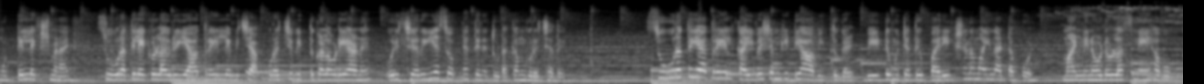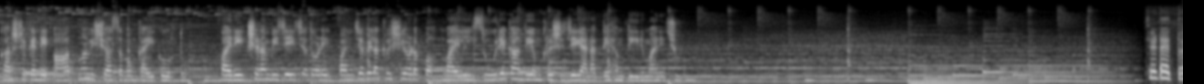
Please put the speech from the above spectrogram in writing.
മുട്ടിൽ ലക്ഷ്മണൻ സൂറത്തിലേക്കുള്ള ഒരു യാത്രയിൽ ലഭിച്ച കുറച്ച് വിത്തുകളോടെയാണ് ഒരു ചെറിയ സ്വപ്നത്തിന് തുടക്കം കുറിച്ചത്. സൂറത്ത് യാത്രയിൽ കൈവശം കിട്ടിയ ആ വിത്തുകൾ വീട്ടുമുറ്റത്ത് പരീക്ഷണമായി നട്ടപ്പോൾ മണ്ണിനോടുള്ള സ്നേഹവും കർഷകന്റെ ആത്മവിശ്വാസവും കൈകോർത്തു. പരീക്ഷണം വിജയിച്ചതോടെ പഞ്ചവിള കൃഷിയോടൊപ്പം വയലിൽ സൂര്യകാന്തിയും കൃഷി ചെയ്യാൻ അദ്ദേഹം തീരുമാനിച്ചു. ചേട്ടാ എത്ര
